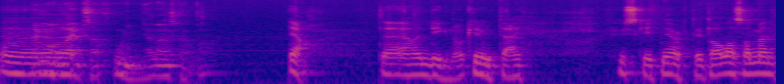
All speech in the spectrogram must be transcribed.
Det må nærme seg 100 landskaper. det, han ligger nok rundt der. Husker ikke nøyaktig tall, altså, men,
